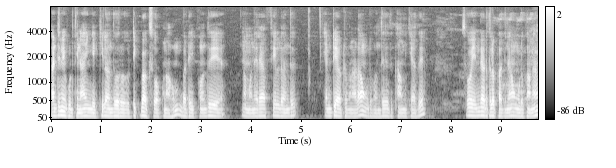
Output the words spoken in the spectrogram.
கண்டினியூ கொடுத்தீங்கன்னா இங்கே கீழே வந்து ஒரு டிக் பாக்ஸ் ஓப்பன் ஆகும். பட் இப்போ வந்து நம்ம நிறையா ஃபீல்டு வந்து எம்டி ஆகிட்டதுனால உங்களுக்கு வந்து இது காமிக்காது. ஸோ இந்த இடத்துல பார்த்தீங்கன்னா உங்களுக்கான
